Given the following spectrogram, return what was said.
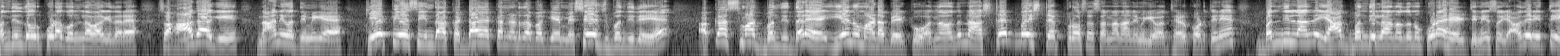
ಬಂದಿಲ್ದವ್ರು ಕೂಡ ಗೊಂದಲವಾಗಿದ್ದಾರೆ. ಸೊ ಹಾಗಾಗಿ ನಾನಿವತ್ತು ನಿಮಗೆ ಕೆ ಪಿ ಎಸ್ ಸಿಯಿಂದ ಕಡ್ಡಾಯ ಕನ್ನಡದ ಬಗ್ಗೆ ಮೆಸೇಜ್ ಬಂದಿದೆಯೇ? ಅಕಸ್ಮಾತ್ ಬಂದಿದ್ದರೆ ಏನು ಮಾಡಬೇಕು ಅನ್ನೋದನ್ನ ಸ್ಟೆಪ್ ಬೈ ಸ್ಟೆಪ್ ಪ್ರೋಸೆಸ್ ಅನ್ನ ನಾನು ನಿಮಗೆ ಇವತ್ತು ಹೇಳ್ಕೊಡ್ತೀನಿ. ಬಂದಿಲ್ಲ ಅಂದ್ರೆ ಯಾಕೆ ಬಂದಿಲ್ಲ ಅನ್ನೋದನ್ನು ಕೂಡ ಹೇಳ್ತೀನಿ. ಸೊ ಯಾವುದೇ ರೀತಿ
